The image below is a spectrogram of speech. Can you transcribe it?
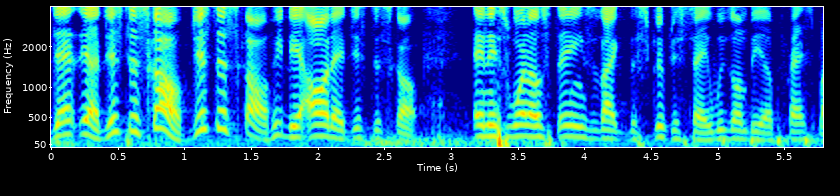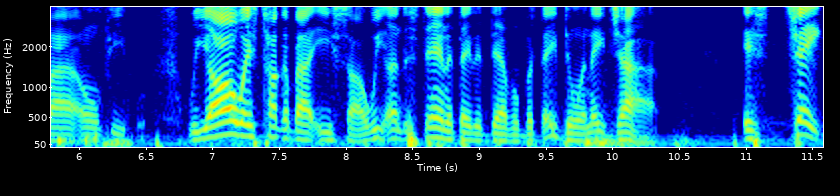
Just, yeah, just to scoff, just to scoff. He did all that just to scoff. And it's one of those things like the scriptures say, we're gonna be oppressed by our own people. We always talk about Esau. We understand that they the devil, but they doing their job. It's Jake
